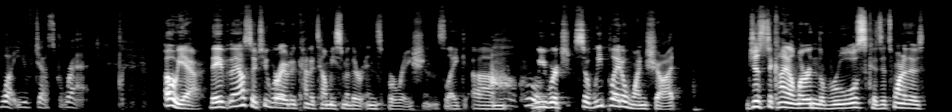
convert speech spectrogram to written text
what you've just read. Oh yeah, they they also too were able to kind of tell me some of their inspirations. Like, um, oh, cool. we were so we played a one shot just to kind of learn the rules because it's one of those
